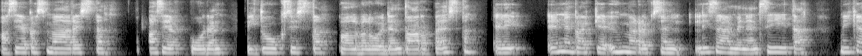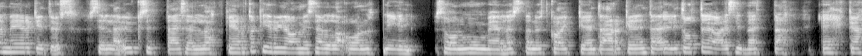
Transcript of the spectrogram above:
asiakasmääristä, asiakkuuden pituuksista, palveluiden tarpeesta. Eli ennen kaikkea ymmärryksen lisääminen siitä, mikä merkitys sillä yksittäisellä kertakirjaamisella on, niin se on mun mielestä nyt kaikkein tärkeintä. Eli toteaisin, että ehkä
